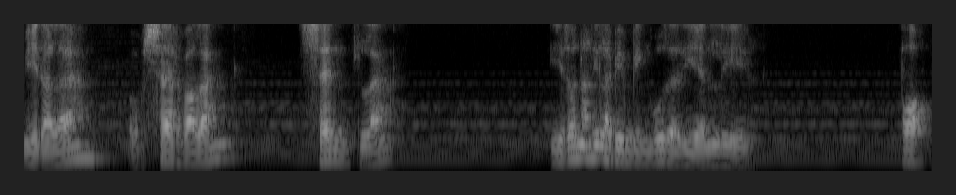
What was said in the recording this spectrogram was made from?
Mira-la, observa-la, sent-la i dóna-li la benvinguda dient-li por,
